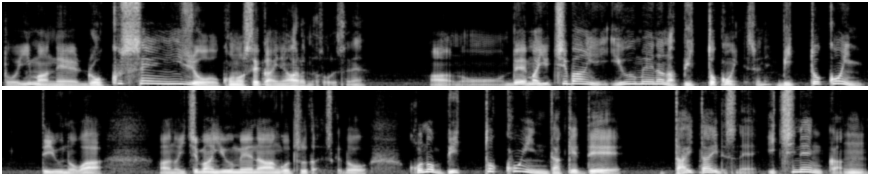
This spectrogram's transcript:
と、今ね、6000以上この世界にあるんだそうですね。あの、で、まあ一番有名なのはビットコインですよね。ビットコインっていうのは、あの、一番有名な暗号通貨ですけど、このビットコインだけで、大体ですね、1年間、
